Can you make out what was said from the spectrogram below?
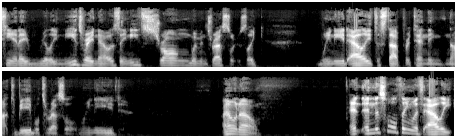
TNA really needs right now is they need strong women's wrestlers. Like we need Allie to stop pretending not to be able to wrestle. We need I don't know. And and this whole thing with Allie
